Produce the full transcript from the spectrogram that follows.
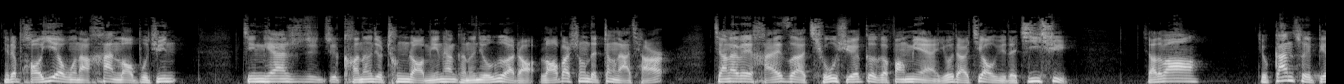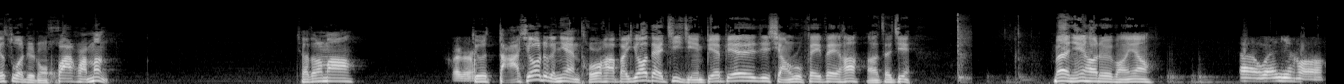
你这跑业务呢，旱涝不均，今天这这可能就撑着，明天可能就饿着。老伴生的挣俩钱儿，将来为孩子求学各个方面有点教育的积蓄，晓得吧？就干脆别做这种花花梦，晓得了吗？就打消这个念头哈，把腰带系紧，别别想入非非哈。好，再见。喂，您好，这位朋友。啊，喂，你好。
